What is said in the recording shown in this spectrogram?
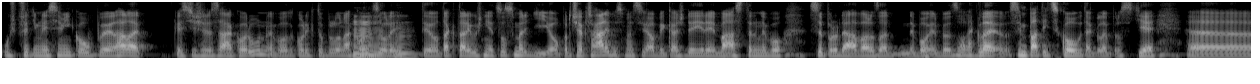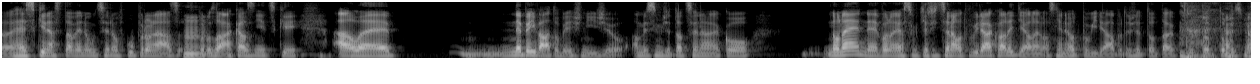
už předtím, než jsem ji koupil, hele, 260 korun, nebo kolik to bylo na hmm, konzoli, hmm, hmm. Tyjo, tak tady už něco smrdí, jo, protože přáli bychom si, aby každý remaster nebo se prodával za, nebo byl za takhle sympatickou, takhle prostě uh, hezky nastavenou cenovku pro nás, hmm. pro zákaznicky, ale nebejvá to běžný, že jo, a myslím, že ta cena jako No ne, ne, ono, já jsem chtěl říct, cena odpovídá kvalitě, ale vlastně neodpovídá, protože to, tak, to, to, to bychom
